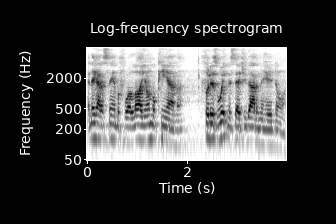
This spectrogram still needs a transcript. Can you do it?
And they got to stand before Allah, Yom Qiyamah, for this witness that you got them in here doing.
